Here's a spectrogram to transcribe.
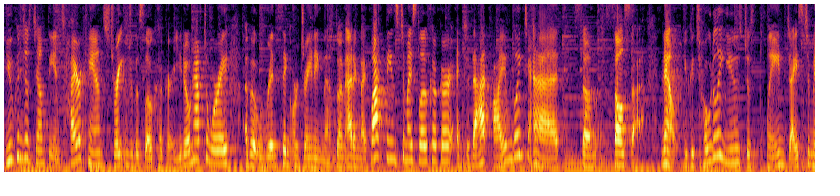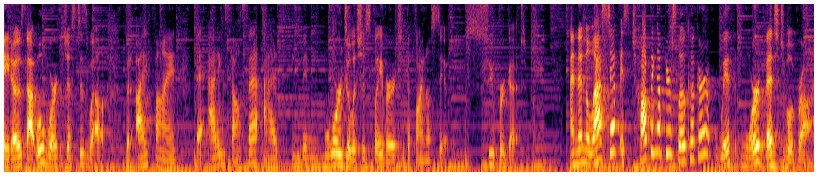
you can just dump the entire can straight into the slow cooker. You don't have to worry about rinsing or draining them. So I'm adding my black beans to my slow cooker, and to that, I am going to add some salsa. Now, you could totally use just plain diced tomatoes. That will work just as well. But I find that adding salsa adds even more delicious flavor to the final soup. Super good. And then the last step is topping up your slow cooker with more vegetable broth.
